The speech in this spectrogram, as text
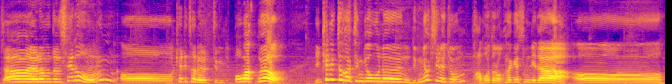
자 여러분들 새로운 어, 캐릭터를 등, 뽑았고요. 이 캐릭터 같은 경우는 능력치를 좀 봐보도록 하겠습니다. 어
